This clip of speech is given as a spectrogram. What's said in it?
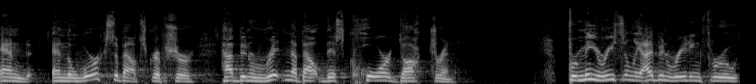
and the works about Scripture have been written about this core doctrine. For me, recently, I've been reading through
